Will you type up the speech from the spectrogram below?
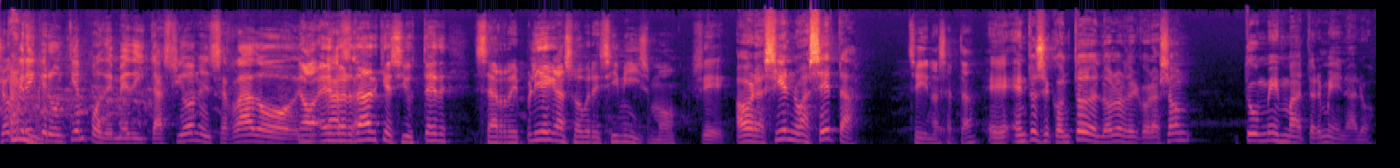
yo creí que era un tiempo de meditación encerrado. en No, tu es casa. verdad que si usted se repliega sobre sí mismo. Sí. Ahora, si él no acepta, Sí, ¿no acepta? eh, entonces con todo el dolor del corazón, tú misma termínalo.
